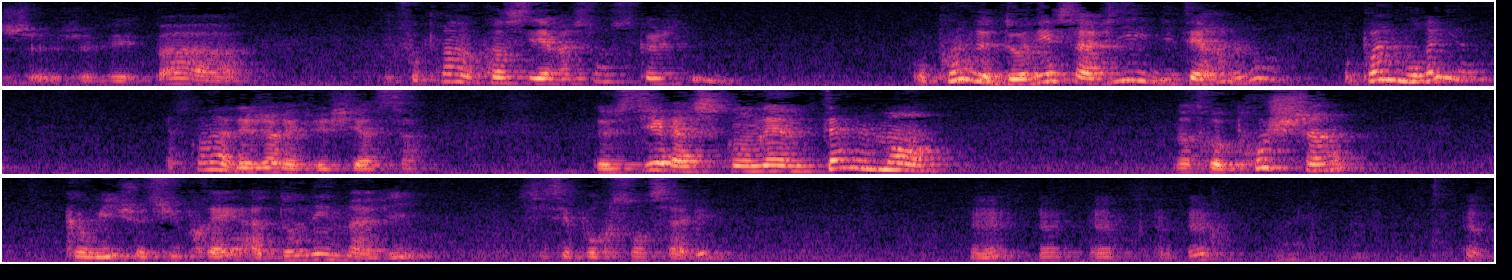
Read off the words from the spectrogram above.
Je ne vais pas. Il faut prendre en considération ce que je dis. Au point de donner sa vie, littéralement. Au point de mourir. Est-ce qu'on a déjà réfléchi à ça De se dire, est-ce qu'on aime tellement notre prochain que oui, je suis prêt à donner ma vie si c'est pour son salut? Hum, hum, hum,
